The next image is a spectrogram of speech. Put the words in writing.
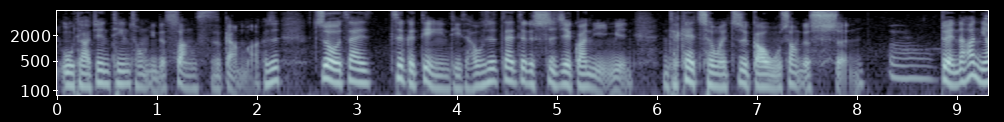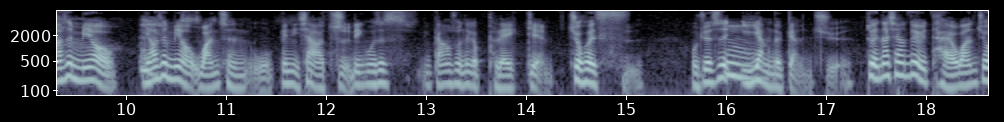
无条件听从你的上司干嘛？可是只有在这个电影题材，或是在这个世界观里面，你才可以成为至高无上的神。嗯，对。然后你要是没有，你要是没有完成我给你下的指令，或是你刚刚说那个 play game，就会死。我觉得是一样的感觉，对。那相对于台湾，就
